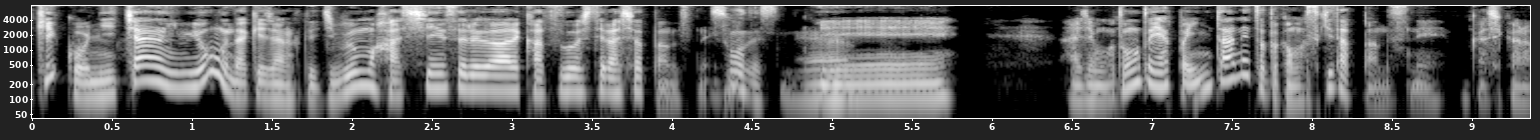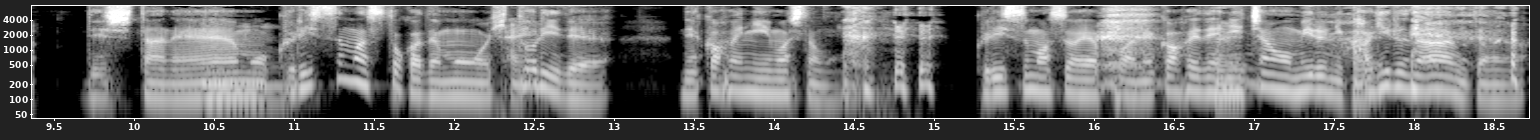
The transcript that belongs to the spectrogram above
結構2ちゃん読むだけじゃなくて自分も発信する側で活動してらっしゃったんですね。そうですえね。えあ、じゃあもともとやっぱインターネットとかも好きだったんですね。昔から。でしたね。うんもうクリスマスとかでも一人でネカフェにいましたもん。クリスマスはやっぱネカフェで2ちゃんを見るに限るな、みたいな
